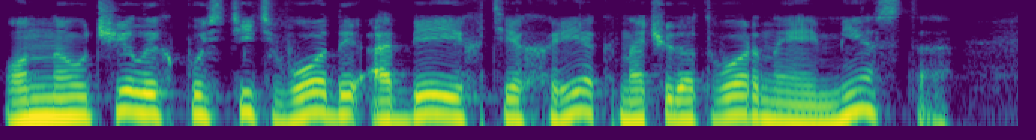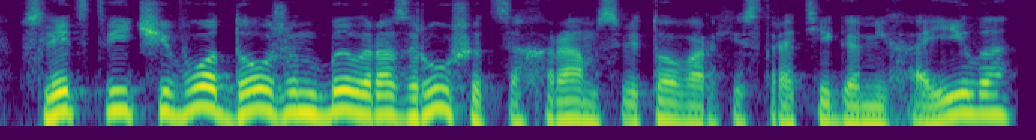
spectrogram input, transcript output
Он научил их пустить воды обеих тех рек на чудотворное место, вследствие чего должен был разрушиться храм святого архистратига Михаила,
